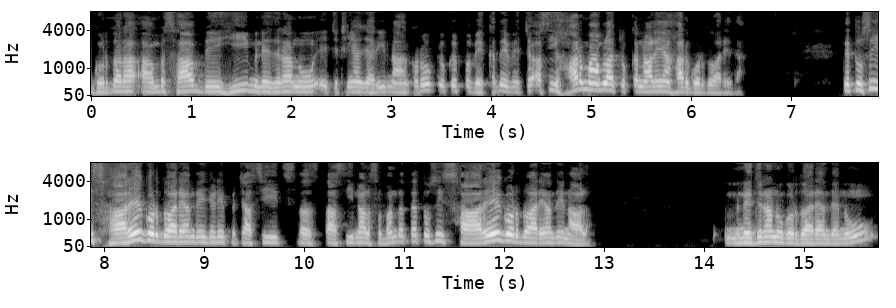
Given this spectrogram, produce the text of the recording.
ਗੁਰਦੁਆਰਾ ਅੰਬ ਸਾਹਿਬ ਦੇ ਹੀ ਮੈਨੇਜਰਾਂ ਨੂੰ ਇਹ ਚਿੱਠੀਆਂ ਜਾਰੀ ਨਾ ਕਰੋ, ਕਿਉਂਕਿ ਭਵਿੱਖ ਦੇ ਵਿੱਚ ਅਸੀਂ ਹਰ ਮਾਮਲਾ ਚੁੱਕਣ ਵਾਲੇ ਹਾਂ, ਹਰ ਗੁਰਦੁਆਰੇ ਦਾ। ਤੇ ਤੁਸੀਂ ਸਾਰੇ ਗੁਰਦੁਆਰਿਆਂ ਦੇ ਜਿਹੜੇ 85 87 ਨਾਲ ਸੰਬੰਧਿਤ ਹੈ, ਤੁਸੀਂ ਸਾਰੇ ਗੁਰਦੁਆਰਿਆਂ ਦੇ ਨਾਲ ਮੈਨੇਜਰਾਂ ਨੂੰ ਗੁਰਦੁਆਰਿਆਂ ਦੇ ਨੂੰ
